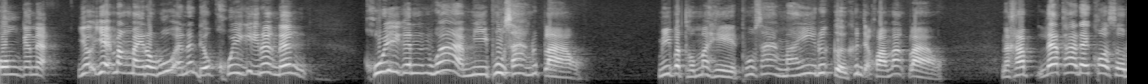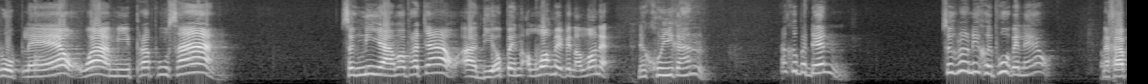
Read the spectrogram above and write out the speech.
องค์กันเนี่ยเยอะแยะมากมายเรารู้อันนั้นเดี๋ยวคุยกันอีกเรื่องหนึ่ง คุยกันว่ามีผู้สร้างหรือเปล่า มีปฐมเหตุผู้สร้างไหมหรือเกิดขึ้นจากความว่างเปล่านะครับ และถ้าได้ข้อสรุปแล้วว่ามีพระผู้สร้าง ซึ่งนิยามว่าพระเจ้าอ่าเดี๋ยวเป็นอัลลอฮ์ไม่เป็นอัลลอฮ์เนี่ยเดี๋ยวคุยกันนั่นคือประเด็น ซึ่งเรื่องนี้เคยพูดไปแล้วนะครับ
